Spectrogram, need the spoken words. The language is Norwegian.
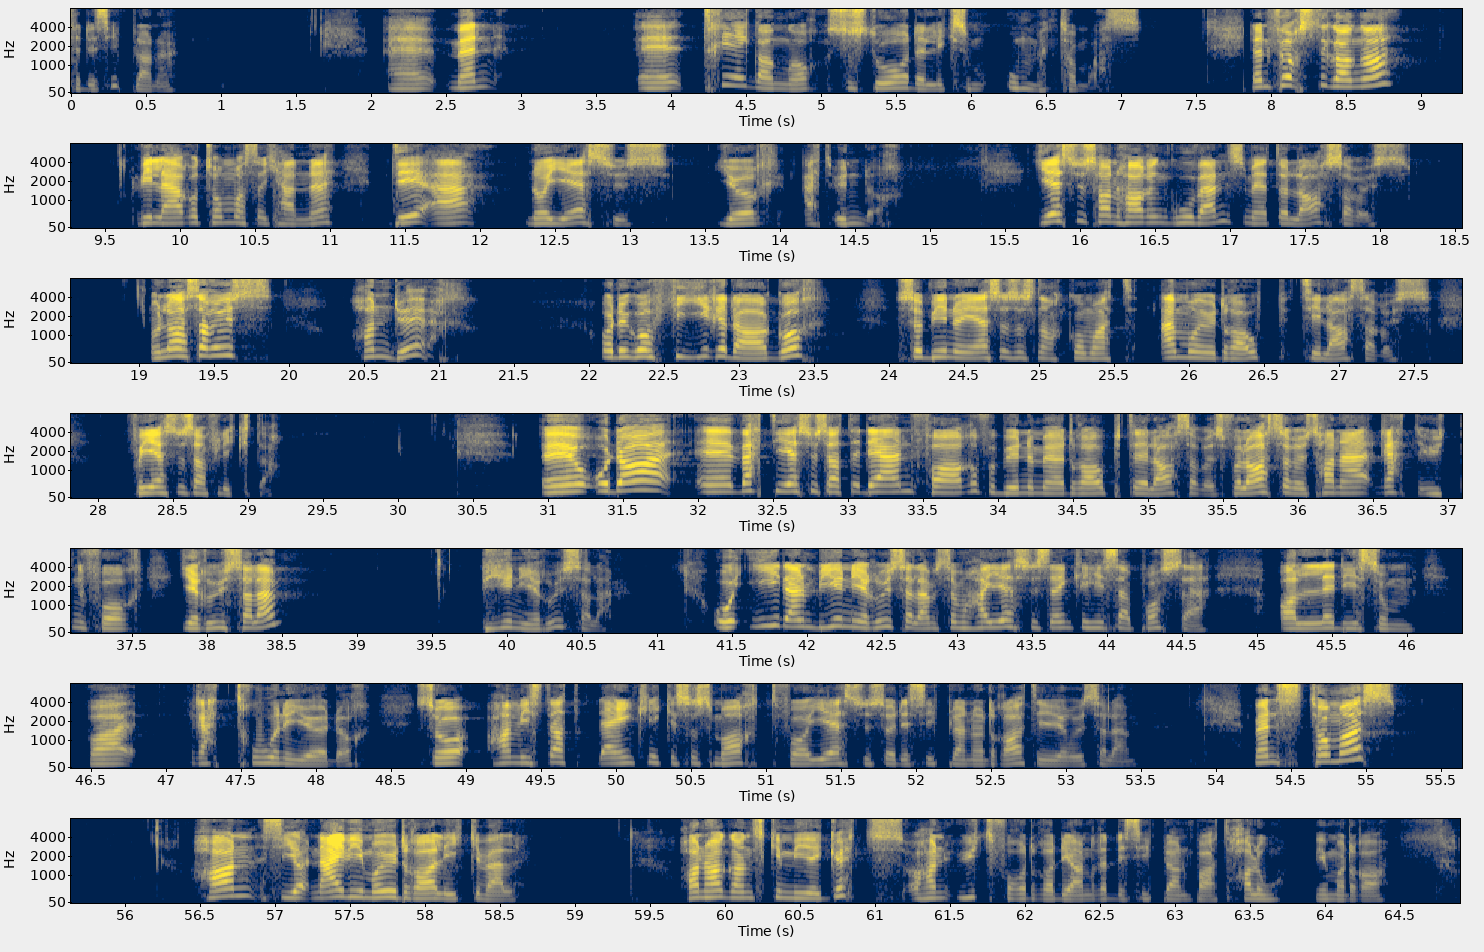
til disiplene. Eh, men eh, tre ganger så står det liksom om Thomas. Den første gangen vi lærer Thomas å kjenne, det er når Jesus gjør et under. Jesus han har en god venn som heter Lasarus. Og Lasarus, han dør. Og det går fire dager, så begynner Jesus å snakke om at jeg må jo dra opp til Lasarus, for Jesus har flykta. Og da eh, vet Jesus at det er en fare forbundet med å dra opp til Lasarus. For Lasarus er rett utenfor Jerusalem, byen Jerusalem. Og i den byen Jerusalem som har Jesus egentlig hissa på seg alle de som var rettroende jøder. Så han visste at det er egentlig ikke så smart for Jesus og disiplene å dra til Jerusalem. Mens Thomas han sier nei, vi må jo dra likevel. Han har ganske mye guts, og han utfordrer de andre disiplene på at hallo, vi må dra.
